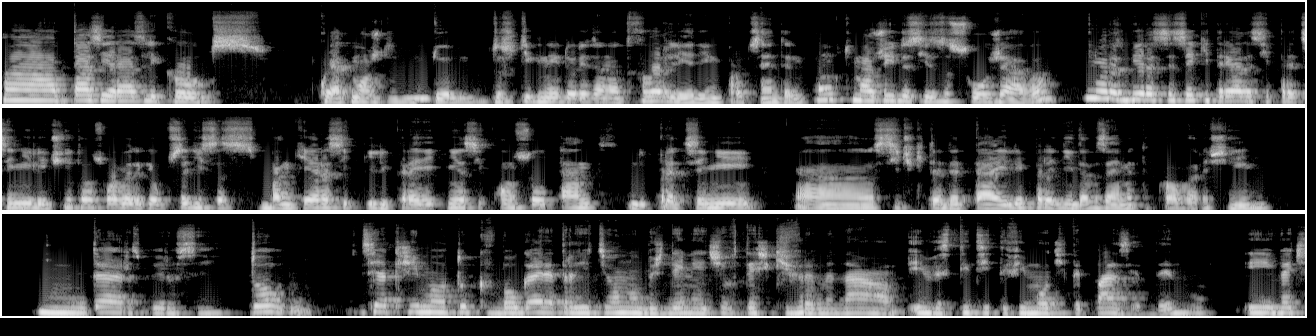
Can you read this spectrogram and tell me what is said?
а, тази разлика от която може да достигне и дори да надхвърли 1% пункт, може и да си заслужава. Но разбира се, всеки трябва да си прецени личните условия, да ги обсъди с банкера си или кредитния си консултант, да прецени а, всичките детайли преди да вземе такова решение. Да, разбира се. То сякаш има тук в България традиционно убеждение, че в тежки времена инвестициите в имотите пазят, де, но и вече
